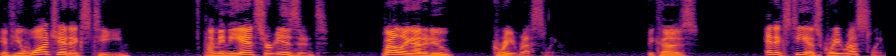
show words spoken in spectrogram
if you watch NXT, I mean the answer isn't, well, I got to do great wrestling because NXT has great wrestling.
